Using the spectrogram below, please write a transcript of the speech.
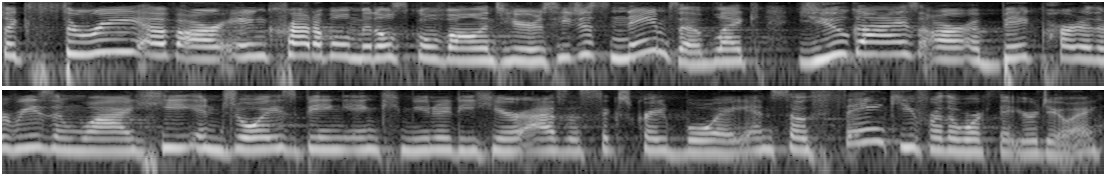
Like three of our incredible middle school volunteers, he just names them. Like, you guys are a big part of the reason why he enjoys being in community here as a sixth grade boy. And so, thank you for the work that you're doing.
